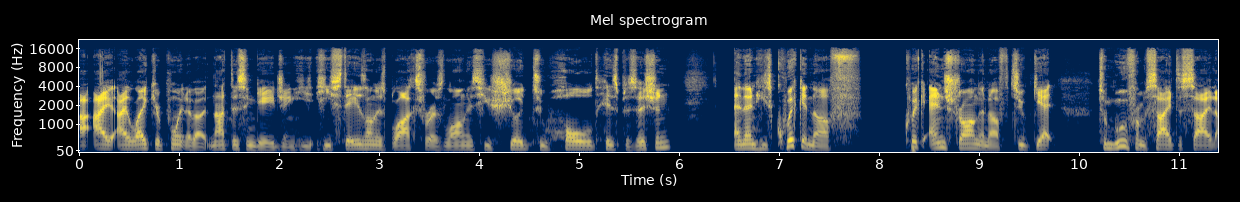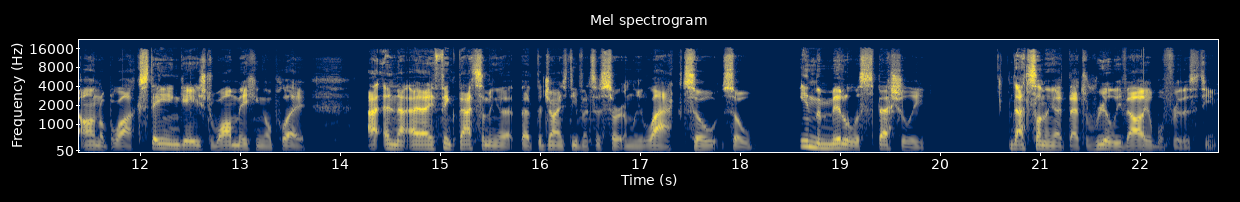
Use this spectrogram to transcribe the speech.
I, I like your point about not disengaging. He he stays on his blocks for as long as he should to hold his position, and then he's quick enough, quick and strong enough to get to move from side to side on a block, stay engaged while making a play and I think that's something that, that the Giants defense has certainly lacked. So so in the middle, especially, that's something that that's really valuable for this team.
